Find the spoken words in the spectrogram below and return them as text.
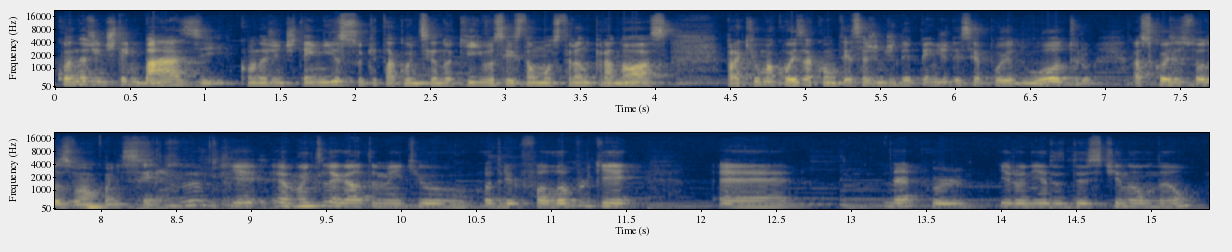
Quando a gente tem base, quando a gente tem isso que está acontecendo aqui, vocês estão mostrando para nós, para que uma coisa aconteça, a gente depende desse apoio do outro, as coisas todas vão acontecer. E é muito legal também que o Rodrigo falou, porque, é, né, por ironia do destino ou não,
